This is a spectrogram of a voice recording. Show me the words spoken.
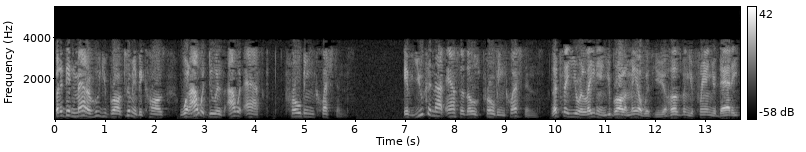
But it didn't matter who you brought to me because what I would do is I would ask probing questions. If you could not answer those probing questions, let's say you were a lady and you brought a male with you, your husband, your friend, your daddy,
